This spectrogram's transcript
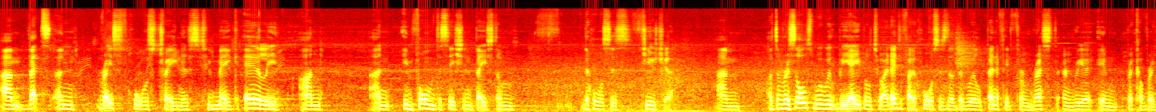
um, vets and racehorse trainers to make early and, and informed decision based on the horse's future. Um, as a result, we will be able to identify horses that will benefit from rest and re in recovery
